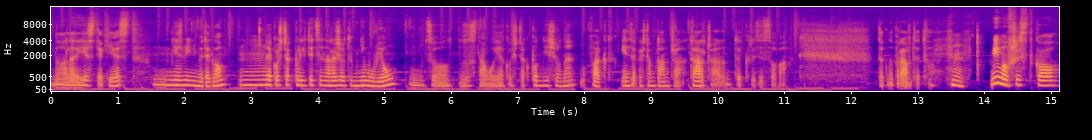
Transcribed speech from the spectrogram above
No ale jest jak jest. Nie zmienimy tego. Mm, Jakoś tak politycy na razie o tym nie mówią, co zostało jakoś tak podniesione. No fakt, jest jakaś tam tarcza, tarcza antykryzysowa. Tak naprawdę to. Hmm. Mimo wszystko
